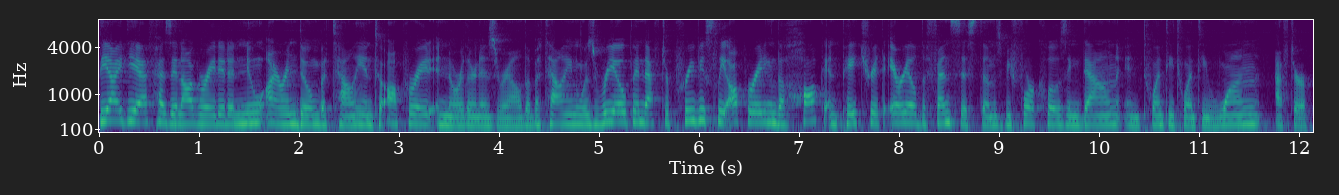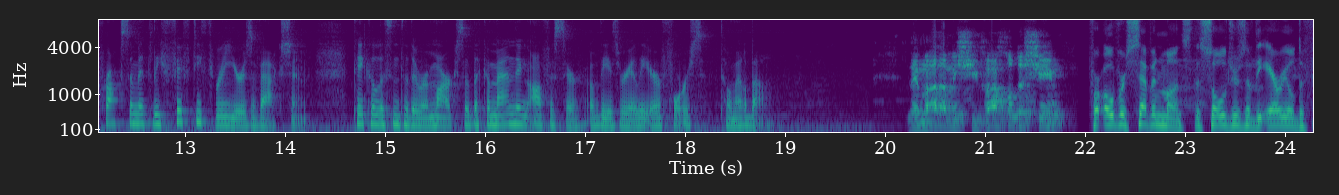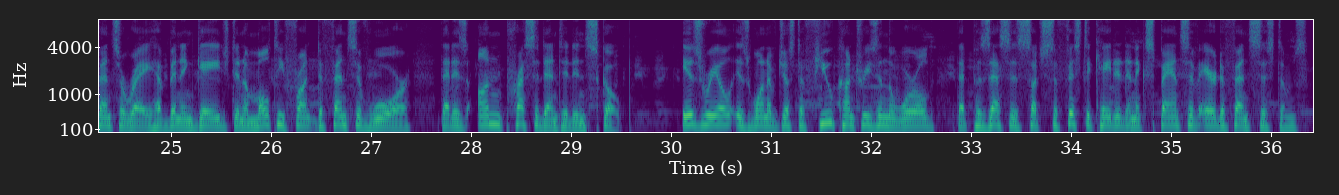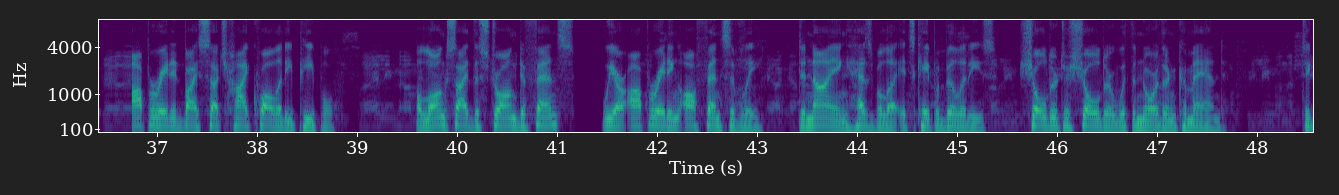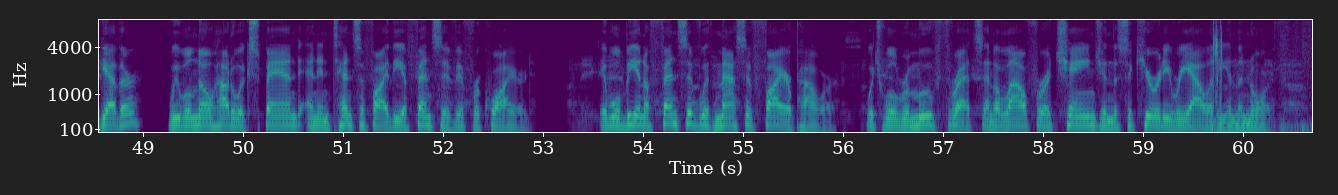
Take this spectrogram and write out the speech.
The IDF has inaugurated a new Iron Dome battalion to operate in northern Israel. The battalion was reopened after previously operating the Hawk and Patriot aerial defense systems before closing down in 2021 after approximately 53 years of action. Take a listen to the remarks of the commanding officer of the Israeli Air Force, Tomer Bar. For over seven months, the soldiers of the Aerial Defense Array have been engaged in a multi front defensive war that is unprecedented in scope. Israel is one of just a few countries in the world that possesses such sophisticated and expansive air defense systems, operated by such high quality people. Alongside the strong defense, we are operating offensively, denying Hezbollah its capabilities, shoulder to shoulder with the Northern Command. Together, we will know how to expand and intensify the offensive if required. It will be an offensive with massive firepower, which will remove threats and allow for a change in the security reality in the north.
